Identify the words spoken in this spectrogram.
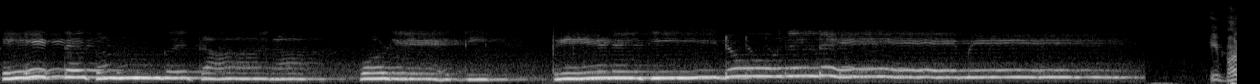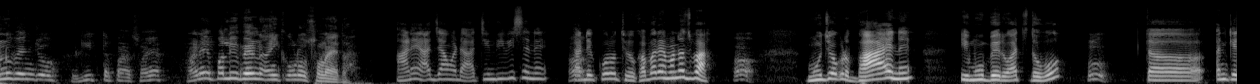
पेत गंग धारा वड़ेती पेड़ दी डोरले में ई भानुबेन जो गीत तपा सोया હોયા પલ્લી બેન અહીં કોળો સુણાય તા. હાણે આજા વડા આચીંદી વિશે ને તાડે કોરો થયો. ખબર હે મનોજભા હા. હું જો ભાઈ ને ઈ હું બેરો આચ દોવો હમ. તો અન કે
